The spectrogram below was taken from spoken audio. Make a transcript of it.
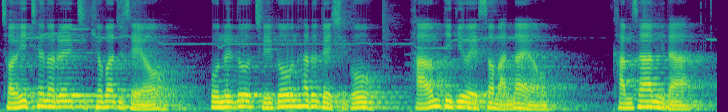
저희 채널을 지켜봐 주세요. 오늘도 즐거운 하루 되시고 다음 비디오에서 만나요. 감사합니다.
